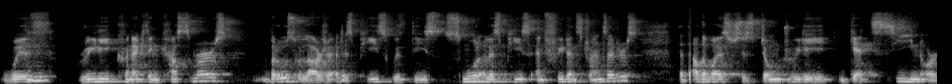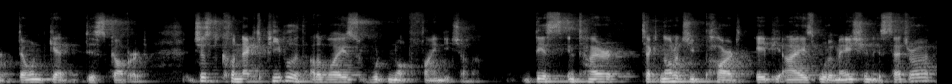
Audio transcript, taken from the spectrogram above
with mm-hmm. really connecting customers, but also larger LSPs with these small LSPs and freelance translators that otherwise just don't really get seen or don't get discovered. Just connect people that otherwise would not find each other this entire technology part apis automation etc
